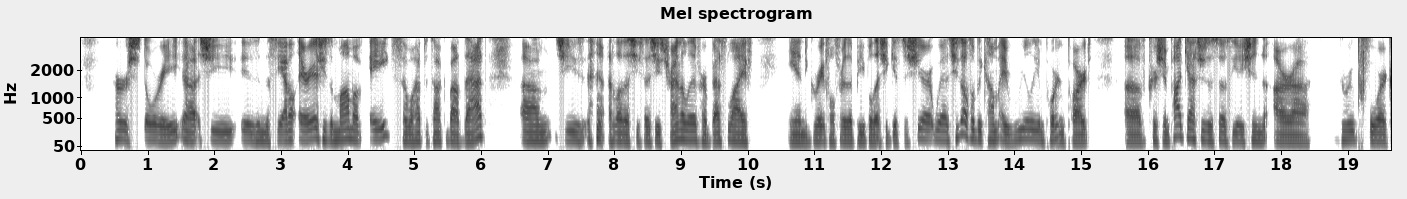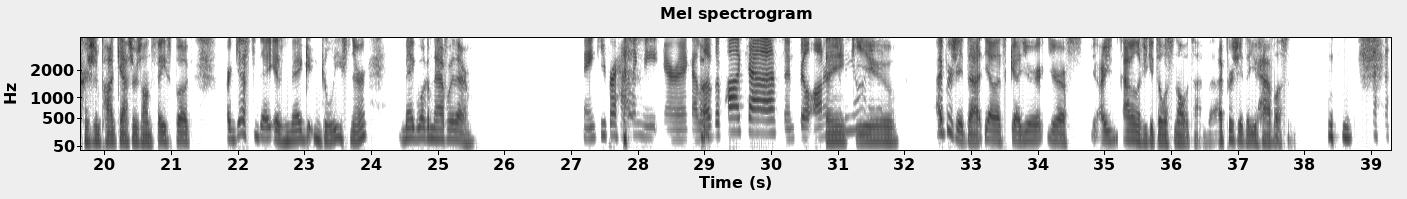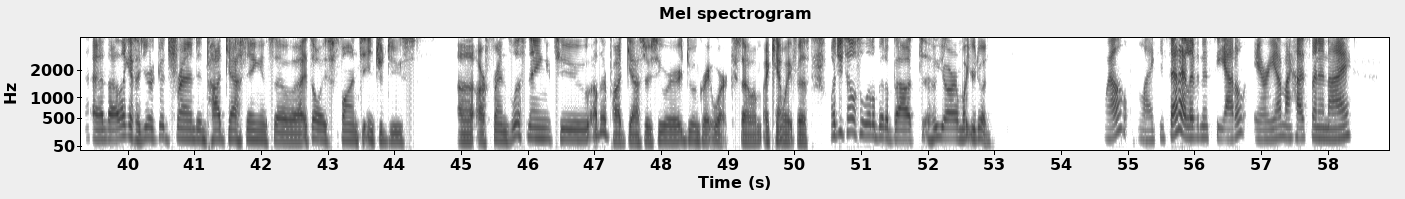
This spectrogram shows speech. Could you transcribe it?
her story. Uh, she is in the Seattle area. She's a mom of eight, so we'll have to talk about that. Um, she's I love this. She says she's trying to live her best life and grateful for the people that she gets to share it with. She's also become a really important part of Christian Podcasters Association, our uh, group for Christian podcasters on Facebook. Our guest today is Meg Glesener. Meg, welcome to Halfway There. Thank you for having me, Eric. I love the podcast and feel honored. Thank to be here. Thank you. I appreciate that. Yeah, that's good. You're you're a are you I don't know if you get to listen all the time, but I appreciate that you have listened. and uh, like I said, you're a good friend in podcasting, and so uh, it's always fun to introduce uh, our friends listening to other podcasters who are doing great work. So um, I can't wait for this. Why don't you tell us a little bit about who you are and what you're doing? Well, like you said, I live in the Seattle area. My husband and I,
